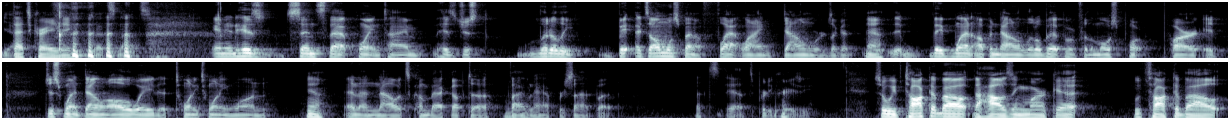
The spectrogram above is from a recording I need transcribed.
Yeah. That's crazy. That's nuts. and it has, since that point in time, has just literally, it's almost been a flat line downwards. Like a, Yeah. it, they went up and down a little bit, but for the most part, it just went down all the way to 2021. yeah. and then now it's come back up to five and a half percent. But that's yeah, it's pretty crazy. So we've talked about the housing market. We've talked about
